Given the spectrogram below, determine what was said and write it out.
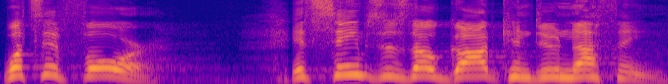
What's it for? It seems as though God can do nothing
